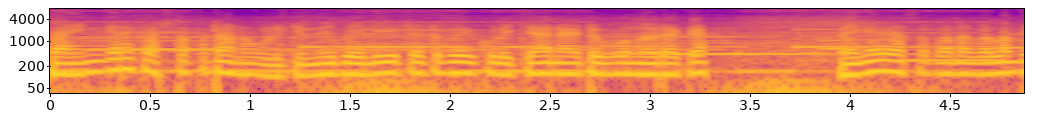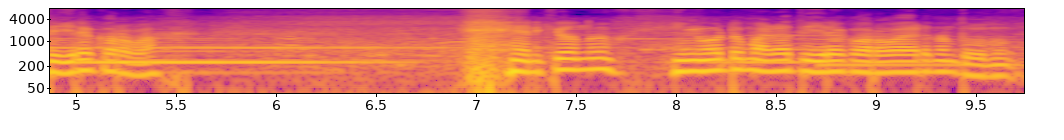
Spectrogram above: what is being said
ഭയങ്കര കഷ്ടപ്പെട്ടാണ് കുളിക്കുന്നത്. ബലിയിട്ടിട്ട് പോയി കുളിക്കാനായിട്ട് പോകുന്നവരൊക്കെ ഭയങ്കര കഷ്ടപ്പാടാണ് വെള്ളം തീരെ കുറവാണ് എനിക്ക് തോന്നുന്നു ഇങ്ങോട്ട് മഴ തീരെ കുറവായിരുന്നെന്ന് തോന്നുന്നു.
